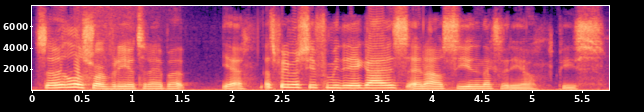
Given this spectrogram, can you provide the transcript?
So a little short video today, but yeah, that's pretty much it for me today, guys, and I'll see you in the next video. Peace.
